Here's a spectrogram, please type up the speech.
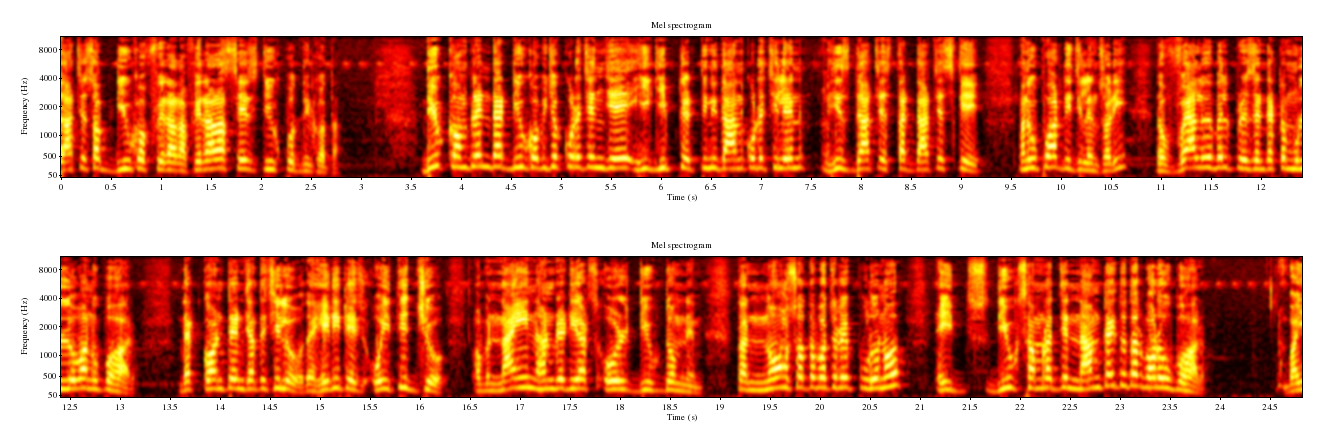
duchess of duke of Ferrara Ferrara শেষ ডিউক পত্নীর কথা ডিউক কমপ্লেন দ্যাট ডিউক অভিযোগ করেছেন যে হি গিফটেড তিনি দান করেছিলেন হিজ ডাচেস তার ডাচেসকে মানে উপহার দিয়েছিলেন সরি দ্য ভ্যালুয়েবল প্রেজেন্ট একটা মূল্যবান উপহার দ্যাট কন্টেন্ট যাতে ছিল দ্য হেরিটেজ ঐতিহ্য of nine hundred years old dukedom name তার ন শত বছরের পুরনো এই ডিউক সাম্রাজ্যের নামটাই তো তার বড় উপহার বাই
